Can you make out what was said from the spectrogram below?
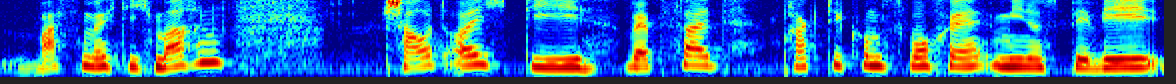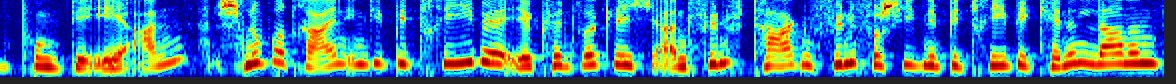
was möchte ich machen, Schaut euch die Website praktikumswoche-bw.de an. Schnuppert rein in die Betriebe. Ihr könnt wirklich an fünf Tagen fünf verschiedene Betriebe kennenlernen.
